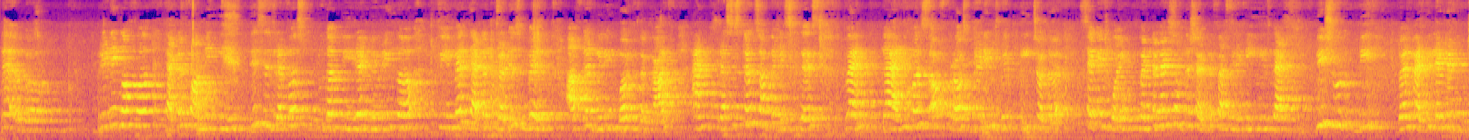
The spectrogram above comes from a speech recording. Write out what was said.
The uh, breeding of uh, cattle farming is, this is refers to the period during the female cattle produce milk after giving birth to the calf and resistance of the diseases when the animals of crossbreeding with each other. Second point, maintenance of the shelter facility is that we should be well ventilated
